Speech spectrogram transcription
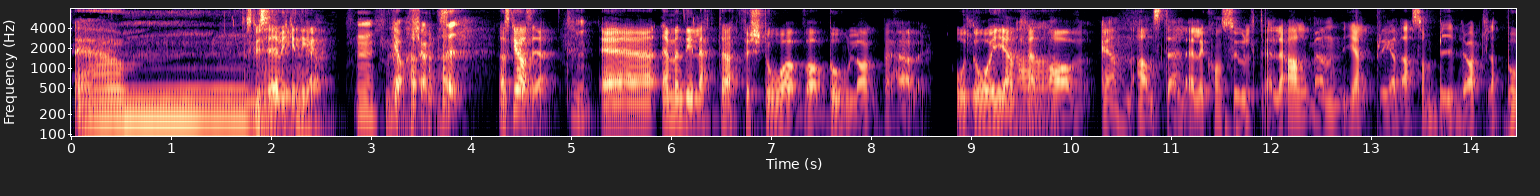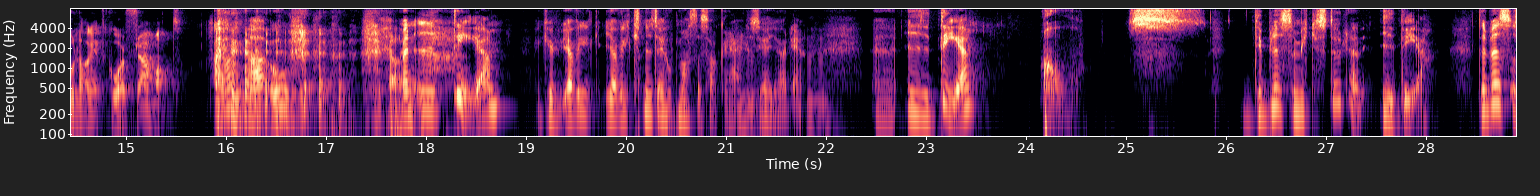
Ehm, Ska vi säga vilken det är? ja, kör. Säg. Det ska jag säga. Mm. Eh, nej, men det är lättare att förstå vad bolag behöver. Och då egentligen av en anställd eller konsult eller allmän hjälpreda som bidrar till att bolaget går framåt. Ja, ja, oh. Men i det, gud, jag vill, jag vill knyta ihop massa saker här, så jag gör det. eh, i det, det blir så mycket större än i det. Det blir så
